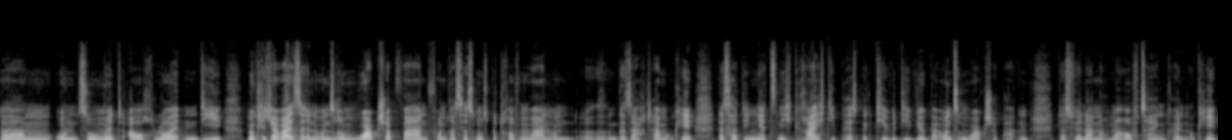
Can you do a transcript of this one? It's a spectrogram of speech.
ähm, und somit auch Leuten, die möglicherweise in unserem Workshop waren, von Rassismus betroffen waren und äh, gesagt haben, okay, das hat ihnen jetzt nicht gereicht, die Perspektive, die wir bei uns im Workshop hatten, dass wir dann nochmal aufzeigen können, okay,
